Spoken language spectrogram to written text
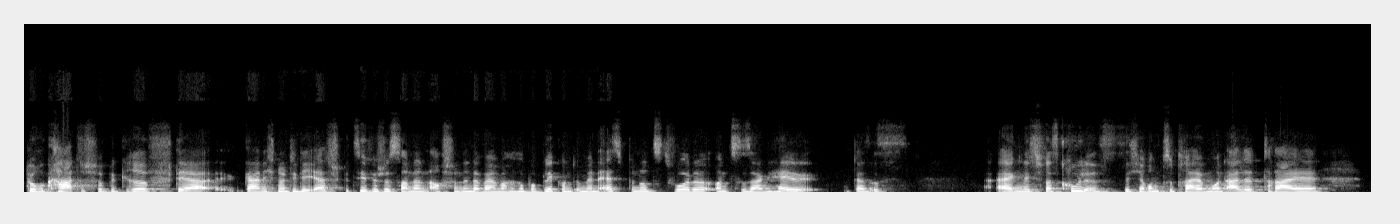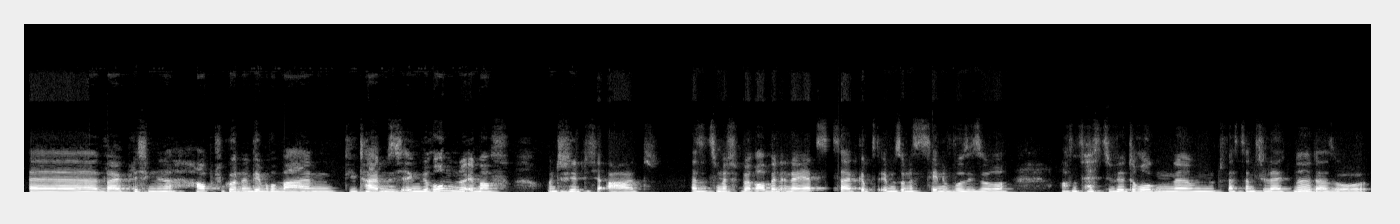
bürokratischer Begriff, der gar nicht nur DDR-spezifisch ist, sondern auch schon in der Weimarer Republik und im NS benutzt wurde und zu sagen, hey, das ist eigentlich was Cooles, sich herumzutreiben und alle drei äh, weiblichen Hauptfiguren in dem Roman, die treiben sich irgendwie rum, nur immer auf unterschiedliche Art. Also zum Beispiel bei Robin in der Jetztzeit gibt es eben so eine Szene, wo sie so auf dem Festival Drogen nimmt, was dann vielleicht ne, da so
